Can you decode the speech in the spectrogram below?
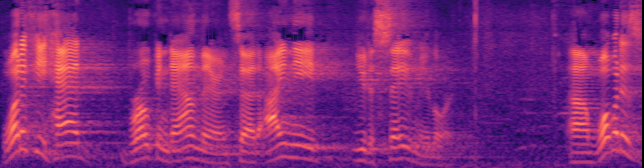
What if he had broken down there and said, I need you to save me, Lord? Um, what, would his,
